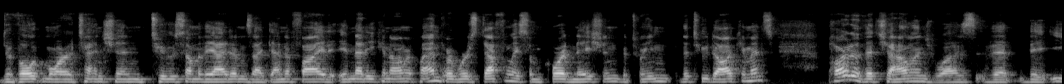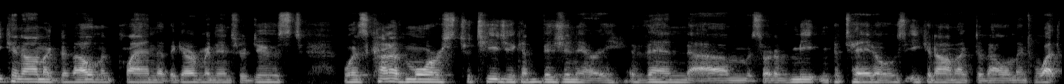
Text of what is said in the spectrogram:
devote more attention to some of the items identified in that economic plan. There was definitely some coordination between the two documents. Part of the challenge was that the economic development plan that the government introduced was kind of more strategic and visionary than um, sort of meat and potatoes economic development. What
